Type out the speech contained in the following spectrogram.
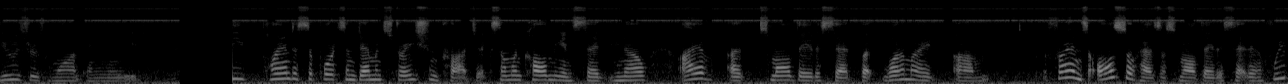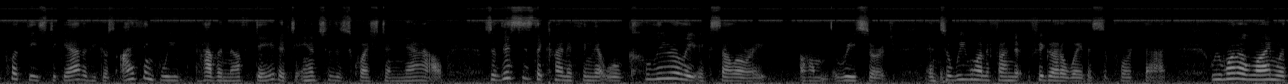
users want and need. Plan to support some demonstration projects. Someone called me and said, you know, I have a small data set, but one of my um, friends also has a small data set, and if we put these together, because I think we have enough data to answer this question now. So this is the kind of thing that will clearly accelerate um, research. And so we want to find figure out a way to support that. We want to align with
